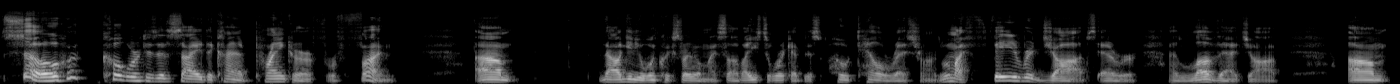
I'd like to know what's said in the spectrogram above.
So her coworkers decided to kind of prank her for fun. Um, now I'll give you one quick story about myself. I used to work at this hotel restaurant. one of my favorite jobs ever. I love that job. Um,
